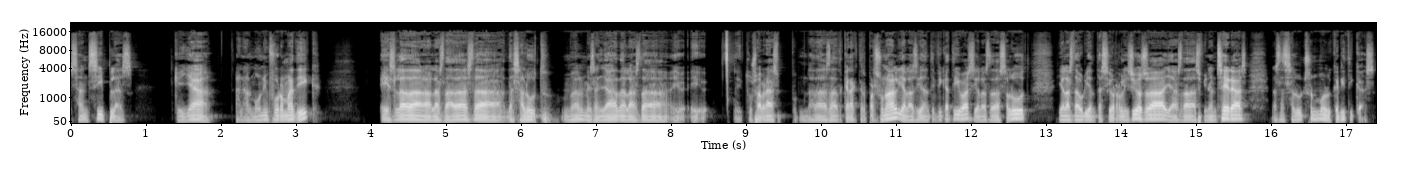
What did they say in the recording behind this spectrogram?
sensibles que hi ha en el món informàtic és la de les dades de, de salut, val? més enllà de les de... i tu sabràs dades de caràcter personal, hi ha les identificatives, hi ha les de salut, hi ha les d'orientació religiosa, hi ha les dades financeres, les de salut són molt crítiques.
